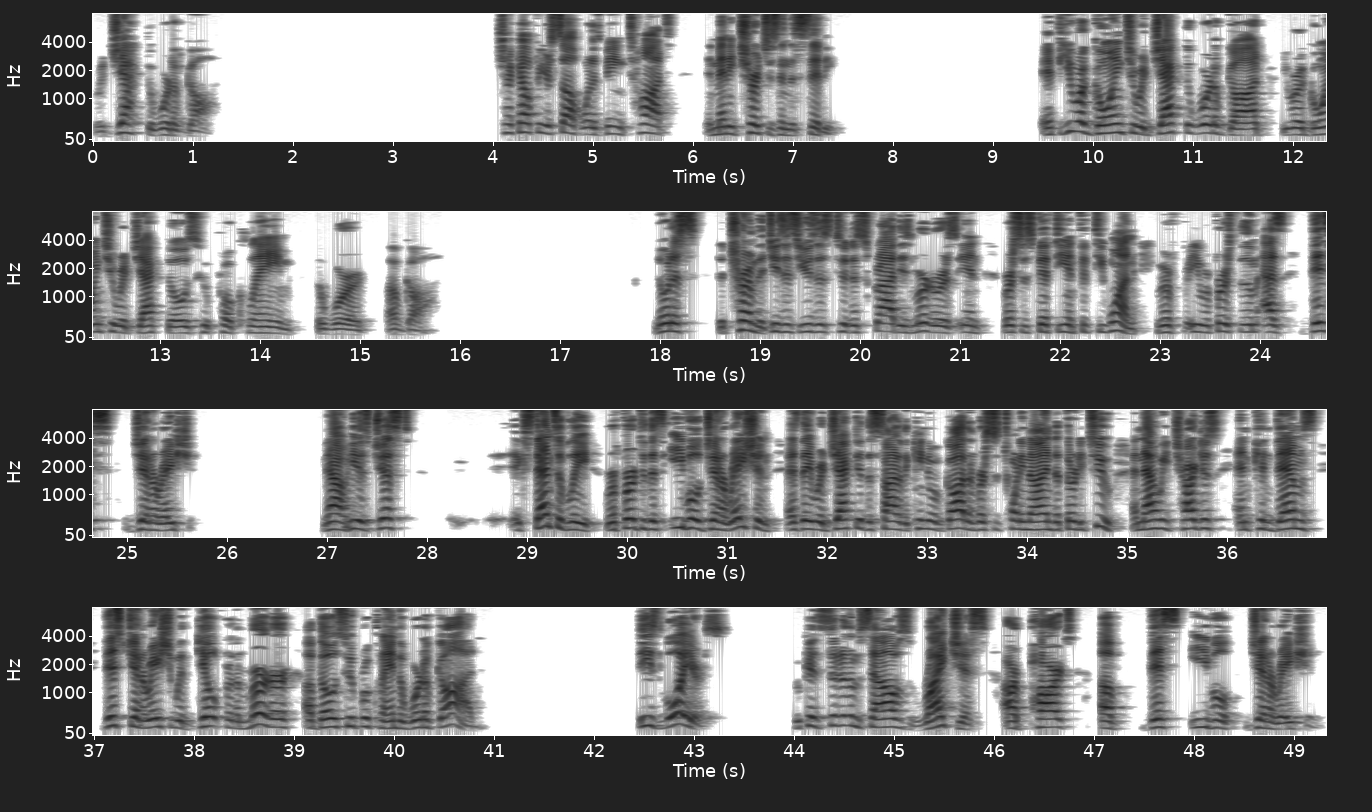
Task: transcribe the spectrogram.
reject the Word of God. Check out for yourself what is being taught in many churches in the city. If you are going to reject the word of God, you are going to reject those who proclaim the word of God. Notice the term that Jesus uses to describe these murderers in verses 50 and 51. He refers to them as this generation. Now, he has just extensively referred to this evil generation as they rejected the sign of the kingdom of God in verses 29 to 32. And now he charges and condemns this generation with guilt for the murder of those who proclaim the word of God. These lawyers who consider themselves righteous are part of this evil generation.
